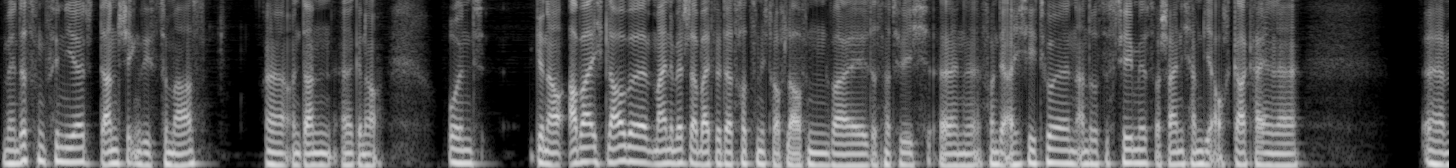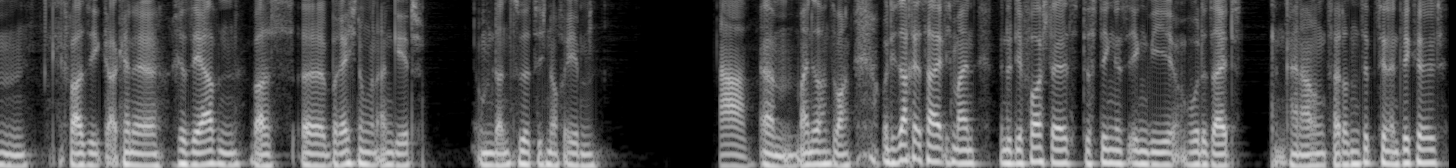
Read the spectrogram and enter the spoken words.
Wenn das funktioniert, dann schicken sie es zum Mars. Äh, und dann, äh, genau. Und genau, aber ich glaube, meine Bachelorarbeit wird da trotzdem nicht drauf laufen, weil das natürlich äh, eine, von der Architektur ein anderes System ist. Wahrscheinlich haben die auch gar keine, ähm, quasi gar keine Reserven, was äh, Berechnungen angeht, um dann zusätzlich noch eben Ah, ähm, meine Sachen zu machen. Und die Sache ist halt, ich meine, wenn du dir vorstellst, das Ding ist irgendwie, wurde seit, keine Ahnung, 2017 entwickelt,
